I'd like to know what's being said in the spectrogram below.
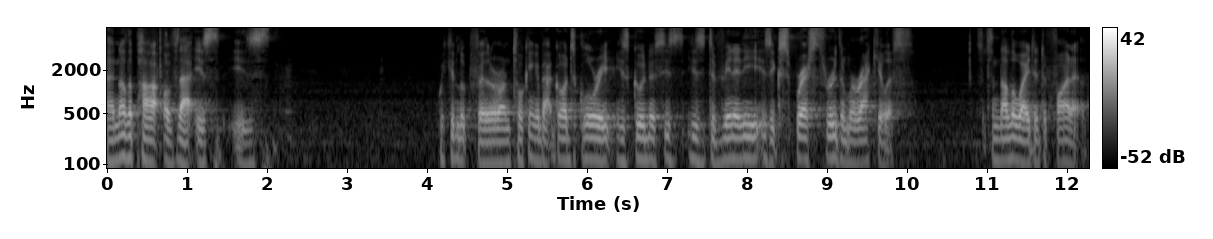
Another part of that is, is we could look further on talking about God's glory, His goodness, His, His divinity is expressed through the miraculous. So it's another way to define it.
